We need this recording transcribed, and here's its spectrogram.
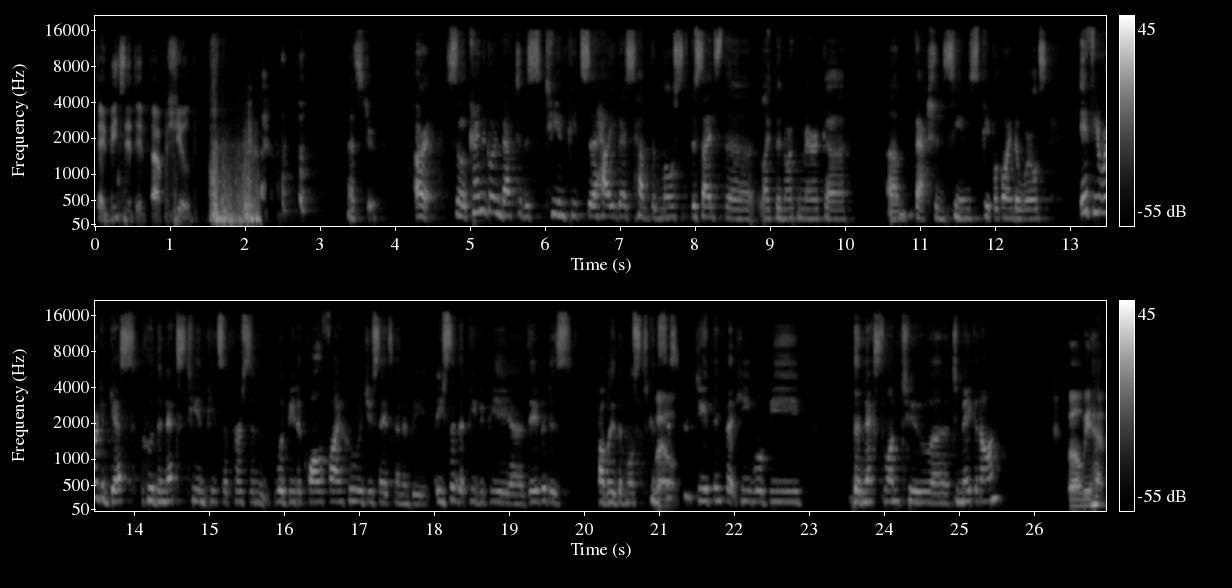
it beats it up a shield. That's true. All right. So kind of going back to this tea and pizza, how you guys have the most besides the like the North America um, faction teams, people going to worlds. If you were to guess who the next tea and pizza person would be to qualify, who would you say it's going to be? You said that PvP uh, David is probably the most Well- consistent. Do you think that he will be the next one to uh, to make it on? Well, we have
